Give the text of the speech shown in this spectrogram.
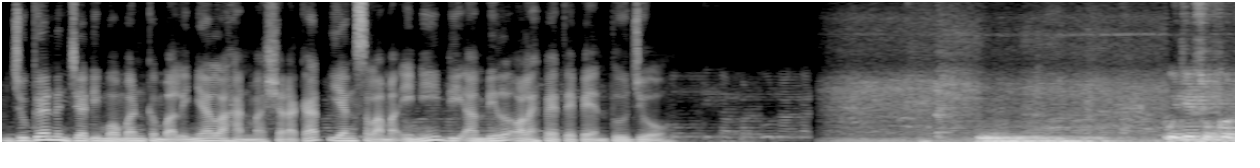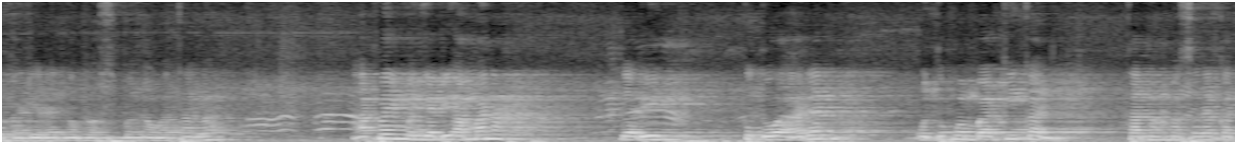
juga menjadi momen kembalinya lahan masyarakat yang selama ini diambil oleh PT PN 7. Puji syukur kehadirat Allah Subhanahu wa taala. Apa yang menjadi amanah dari ketua adat untuk membagikan tanah masyarakat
